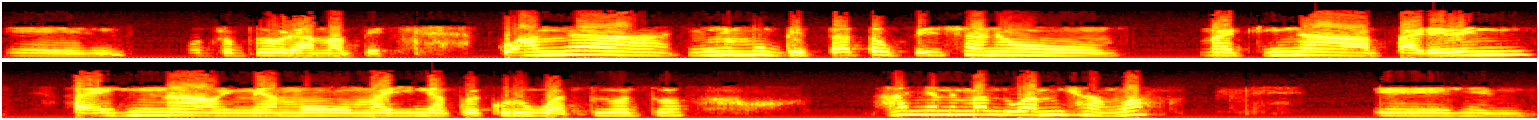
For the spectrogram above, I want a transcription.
en otro programa pe. Cuanga niño muquetata o pecha no Martina Pareveni, aehina hoy me amo Marina otro. Haña me mandó a mi jamás. Eh,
